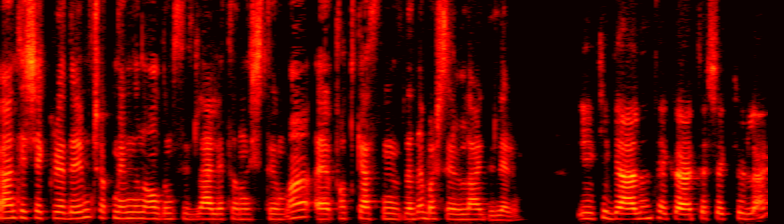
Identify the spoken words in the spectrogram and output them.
Ben teşekkür ederim. Çok memnun oldum sizlerle tanıştığıma. E, podcastinizde de başarılar dilerim. İyi ki geldin. Tekrar teşekkürler.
